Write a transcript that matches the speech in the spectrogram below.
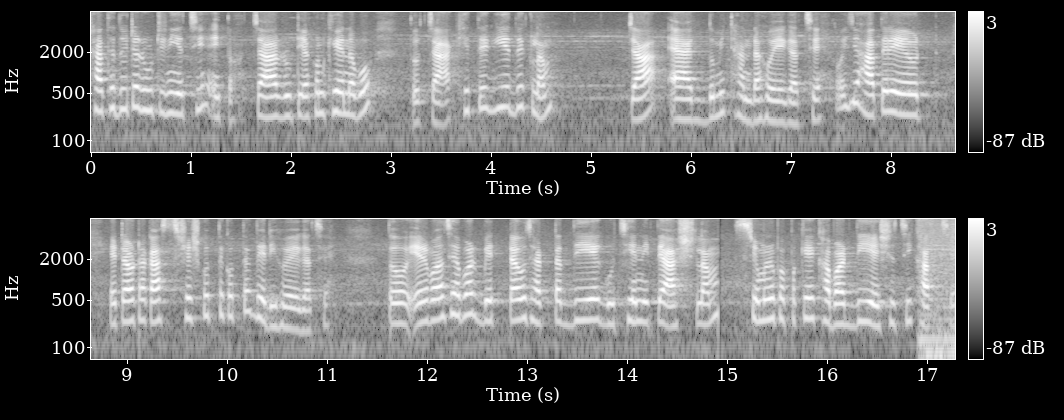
সাথে দুইটা রুটি নিয়েছি। এই তো চা রুটি এখন খেয়ে নেব। তো চা খেতে গিয়ে দেখলাম, চা একদমই ঠান্ডা হয়ে গেছে। ওই যে হাতের এটা ওটা কাজ শেষ করতে করতে দেরি হয়ে গেছে। তো এর মাঝে আবার বেডটাও ঝাড়টা দিয়ে গুছিয়ে নিতে আসলাম। শ্রীমণির পাপাকে খাবার দিয়ে এসেছি, খাচ্ছে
